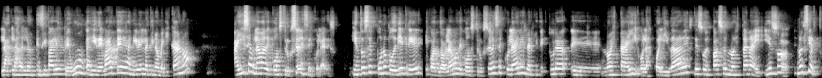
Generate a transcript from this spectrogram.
las, principales preguntas y debates a nivel latinoamericano, ahí se hablaba de construcciones escolares. Y entonces uno podría creer que cuando hablamos de construcciones escolares, la arquitectura eh, no está ahí o las cualidades de esos espacios no están ahí. Y eso no es cierto.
